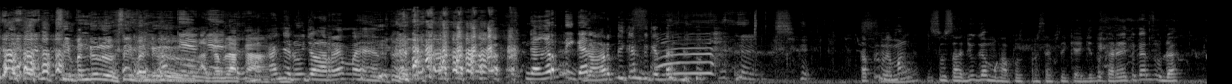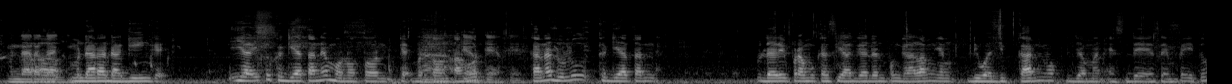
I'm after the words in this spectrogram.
Simpen dulu, simpen dulu. Oke, oke. Agak belakang. Makanya dulu jangan remen. Nggak ngerti kan? Gak ngerti kan bikin tandu. Tapi memang susah juga menghapus persepsi kayak gitu karena itu kan sudah Mendarah uh, daging. mendarah daging kayak Iya itu kegiatannya monoton kayak bertahun-tahun. oke, oke, oke. Karena dulu kegiatan dari pramuka siaga dan penggalang yang diwajibkan waktu zaman SD SMP itu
